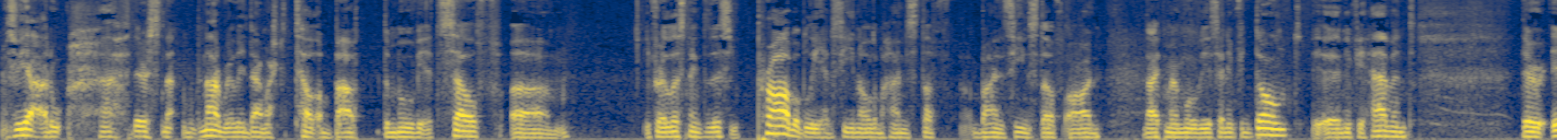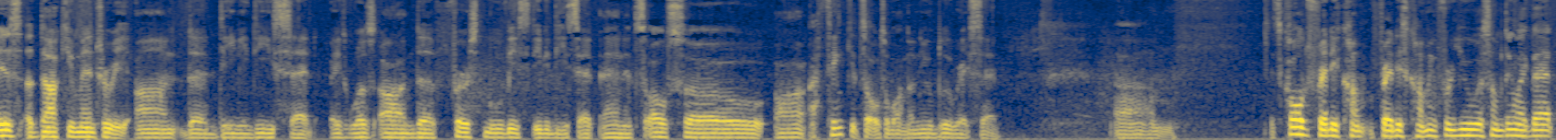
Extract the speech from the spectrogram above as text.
so yeah, uh, there's not not really that much to tell about the movie itself. Um, if you're listening to this, you probably have seen all the behind the stuff, behind the scenes stuff on Nightmare movies, and if you don't, and if you haven't, there is a documentary on the DVD set. It was on the first movie's DVD set, and it's also on, I think it's also on the new Blu-ray set. Um, it's called Freddy Com- Freddy's Coming for You or something like that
